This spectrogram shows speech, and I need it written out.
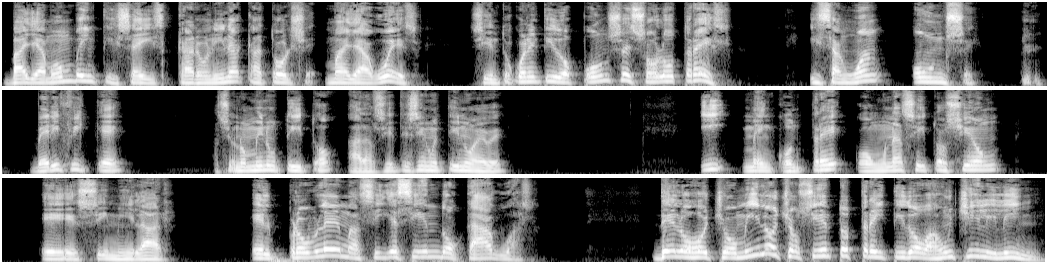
Bayamón 26, Carolina 14, Mayagüez 142, Ponce solo 3 y San Juan 11. Verifiqué hace unos minutitos a las 7.59 y me encontré con una situación eh, similar. El problema sigue siendo Caguas. De los 8.832 bajo un chililín,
